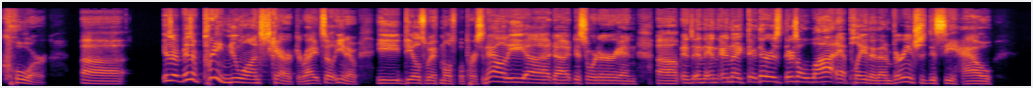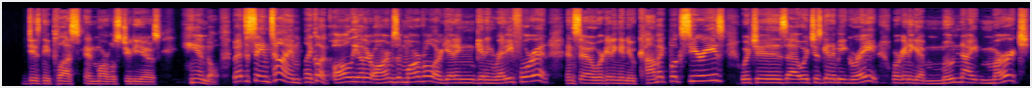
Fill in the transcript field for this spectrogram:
core uh is a is a pretty nuanced character, right? So you know he deals with multiple personality uh, uh, disorder, and um and and and, and like there, there's there's a lot at play there that I'm very interested to see how Disney Plus and Marvel Studios handle. But at the same time, like look, all the other arms of Marvel are getting getting ready for it, and so we're getting a new comic book series, which is uh, which is going to be great. We're going to get Moon Knight merch,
